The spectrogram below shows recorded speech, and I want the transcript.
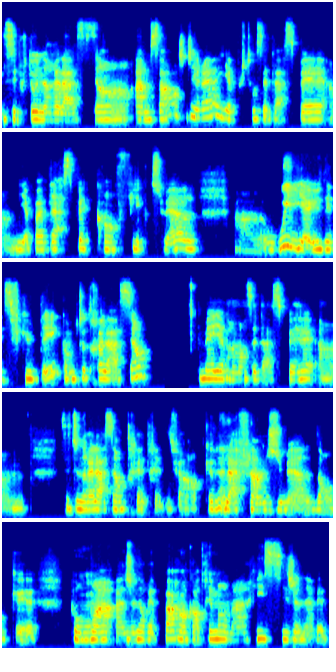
c'est plutôt une relation âme-sœur, je dirais. Il y a plutôt cet aspect, il n'y a pas d'aspect conflictuel. oui, il y a eu des difficultés, comme toute relation, mais il y a vraiment cet aspect c'est une relation très, très différente que la flamme jumelle. Donc, euh, pour moi, euh, je n'aurais pas rencontré mon mari si je n'avais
